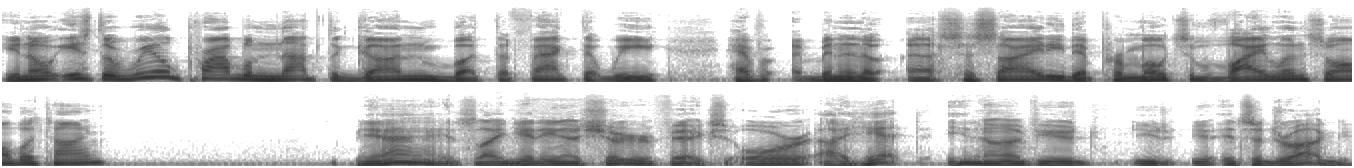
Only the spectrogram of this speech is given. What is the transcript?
you know is the real problem not the gun but the fact that we have been in a, a society that promotes violence all the time Yeah, it's like getting a sugar fix or a hit. You know, if you, you, you it's a drug,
